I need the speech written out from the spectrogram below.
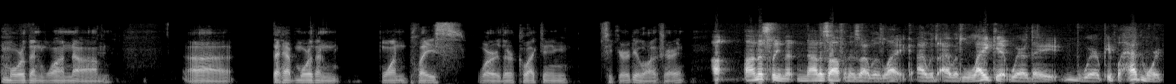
more than one um, uh, that have more than one place where they're collecting security logs, right? Uh, honestly, not, not, as often as I would like. I would I would like it where they where people had more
